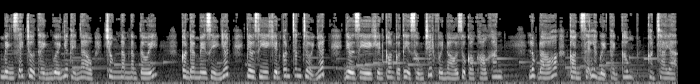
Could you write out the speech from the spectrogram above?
mình sẽ trở thành người như thế nào trong 5 năm tới. Con đam mê gì nhất, điều gì khiến con chăn trở nhất, điều gì khiến con có thể sống chết với nó dù có khó khăn. Lúc đó, con sẽ là người thành công, con trai ạ.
